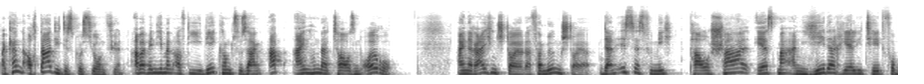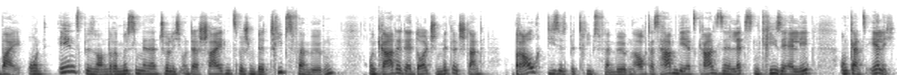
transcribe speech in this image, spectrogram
Man kann auch da die Diskussion führen. Aber wenn jemand auf die Idee kommt zu sagen, ab 100.000 Euro eine Reichensteuer oder Vermögensteuer, dann ist das für mich pauschal erstmal an jeder Realität vorbei. Und insbesondere müssen wir natürlich unterscheiden zwischen Betriebsvermögen und gerade der deutsche Mittelstand braucht dieses Betriebsvermögen auch. Das haben wir jetzt gerade in der letzten Krise erlebt. Und ganz ehrlich,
